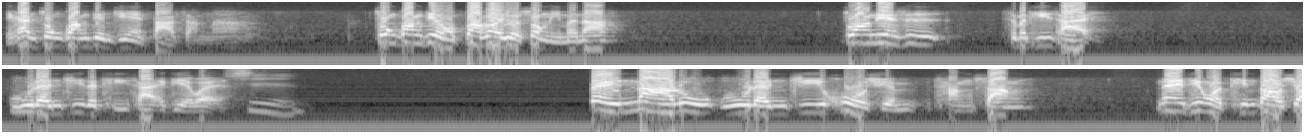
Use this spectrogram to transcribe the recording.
你看中光电今天也大涨啊！中光电我报告也有送你们啊！中光电是什么题材？无人机的题材，各位是被纳入无人机获选厂商。那一天我听到消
